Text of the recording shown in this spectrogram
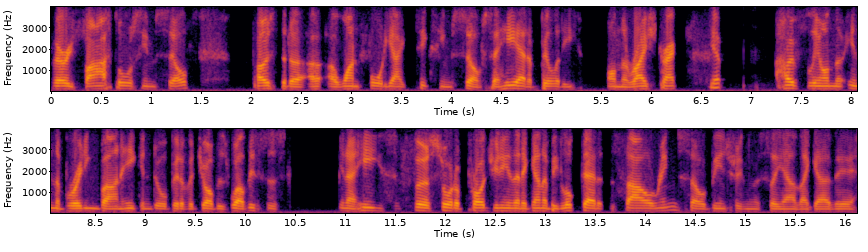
very fast horse himself, posted a, a, 148.6 himself, so he had ability on the racetrack. Yep hopefully on the in the breeding barn he can do a bit of a job as well. This is, you know, his first sort of progeny that are going to be looked at at the sale ring, so it'll be interesting to see how they go there.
